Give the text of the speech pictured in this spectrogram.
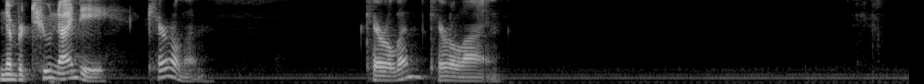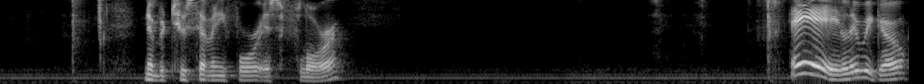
Number 290, Carolyn. Carolyn? Caroline. Number 274 is Flora. Hey, there we go.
